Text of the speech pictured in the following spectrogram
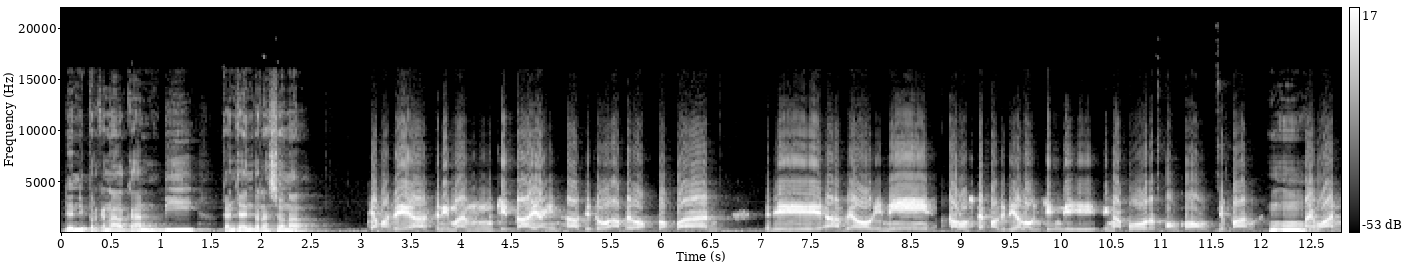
dan diperkenalkan di kancah internasional. Yang pasti ya seniman kita yang in-house itu Abel Oktovan. Jadi Abel ini kalau setiap kali dia launching di Singapura, Hong Kong, Jepang, Mm-mm. Taiwan,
